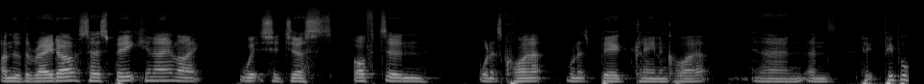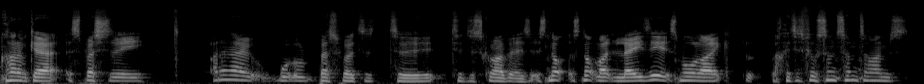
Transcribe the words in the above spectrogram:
under the radar, so to speak. You know, like which are just often when it's quiet, when it's big, clean, and quiet. You know, and and pe- people kind of get, especially I don't know what the best word to, to, to describe it is. It's not it's not like lazy. It's more like like I just feel some sometimes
